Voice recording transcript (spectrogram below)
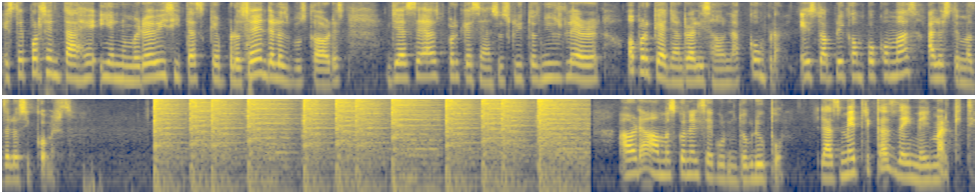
este porcentaje y el número de visitas que proceden de los buscadores, ya sea porque sean suscritos newsletter o porque hayan realizado una compra. Esto aplica un poco más a los temas de los e-commerce. Ahora vamos con el segundo grupo, las métricas de email marketing.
